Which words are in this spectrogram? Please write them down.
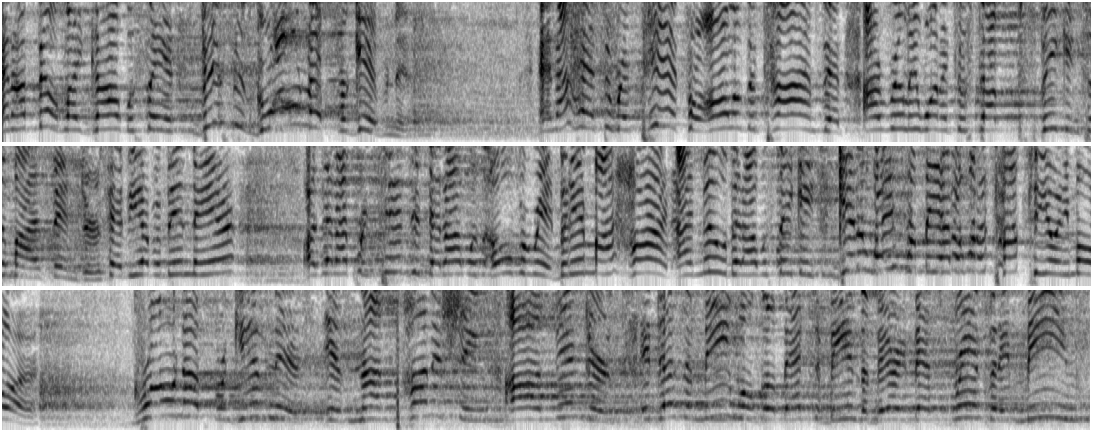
And I felt like God was saying, This is grown up forgiveness. And I had to repent for all of the times that I really wanted to stop speaking to my offenders. Have you ever been there? Or that I pretended that I was over it, but in my heart, I knew that I was thinking, get away from me, I don't want to talk to you anymore. Grown up forgiveness is not punishing our offenders. It doesn't mean we'll go back to being the very best friends, but it means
